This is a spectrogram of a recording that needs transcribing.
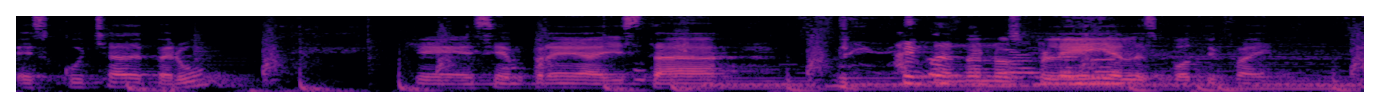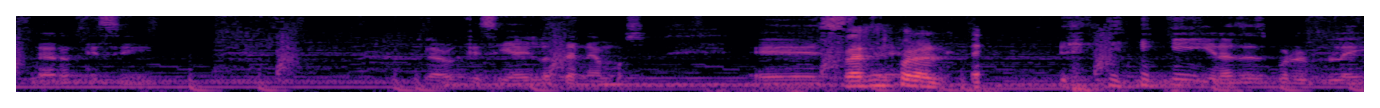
escucha de Perú, que siempre ahí está dándonos play al Spotify. Claro que sí. Claro que sí, ahí lo tenemos. Este, Gracias por el. Gracias por el play.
